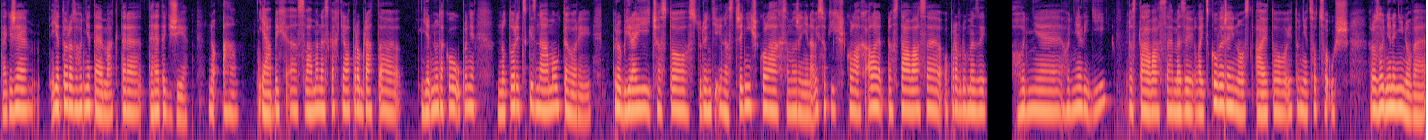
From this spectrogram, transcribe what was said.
Takže je to rozhodně téma, které, které teď žije. No a já bych eh, s váma dneska chtěla probrat eh, jednu takovou úplně notoricky známou teorii. Probírají často studenti i na středních školách, samozřejmě na vysokých školách, ale dostává se opravdu mezi hodně, hodně lidí, dostává se mezi laickou veřejnost a je to, je to něco, co už rozhodně není nové,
